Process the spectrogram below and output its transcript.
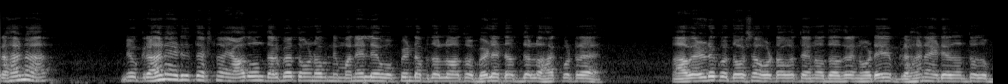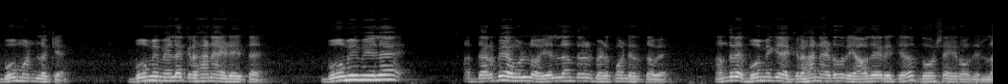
ಗ್ರಹಣ, ನೀವು ಗ್ರಹಣ ಹಿಡಿದ ತಕ್ಷಣ ಯಾವುದೋ ಒಂದು ದರ್ಬೆ ತೊಗೊಂಡೋಗಿ ನಿಮ್ಮ ಮನೆಯಲ್ಲಿ ಉಪ್ಪಿನ ಡಬ್ಬದಲ್ಲೋ ಅಥವಾ ಬೇಳೆ ಡಬ್ಬದಲ್ಲೋ ಹಾಕ್ಬಿಟ್ರೆ ಅವೆರಡಕ್ಕೂ ದೋಷ ಹೊರಟೋಗುತ್ತೆ ಅನ್ನೋದಾದರೆ ನೋಡಿ, ಗ್ರಹಣ ಹಿಡಿಯೋದಂಥದ್ದು ಭೂಮಂಡಲಕ್ಕೆ. ಭೂಮಿ ಮೇಲೆ ಗ್ರಹಣ ಹಿಡಿಯುತ್ತೆ. ಭೂಮಿ ಮೇಲೆ ಆ ದರ್ಬೆ ಹುಲ್ಲು ಎಲ್ಲಂದ್ರಲ್ಲಿ ಬೆಳ್ಕೊಂಡಿರ್ತವೆ? ಅಂದರೆ ಭೂಮಿಗೆ ಗ್ರಹಣ ಹಿಡಿದ್ರೆ ಯಾವುದೇ ರೀತಿಯಾದ ದೋಷ ಇರೋದಿಲ್ಲ.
